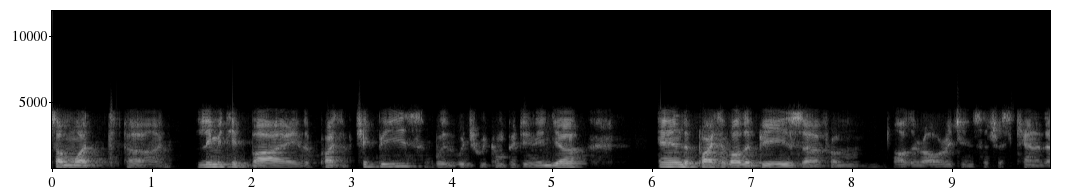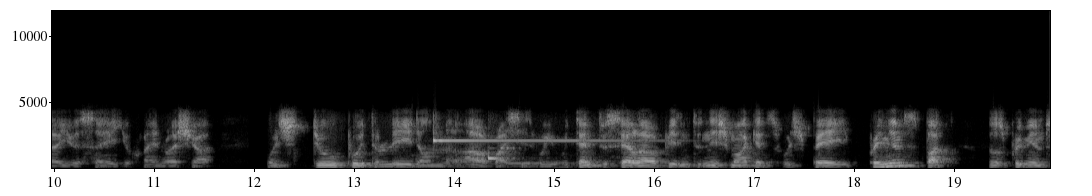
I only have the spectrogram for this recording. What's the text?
somewhat uh, limited by the price of chickpeas, with which we compete in India, and the price of other peas uh, from other origins such as Canada, USA, Ukraine, Russia, which do put a lid on our prices. We tend to sell our peas into niche markets which pay premiums, but those premiums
